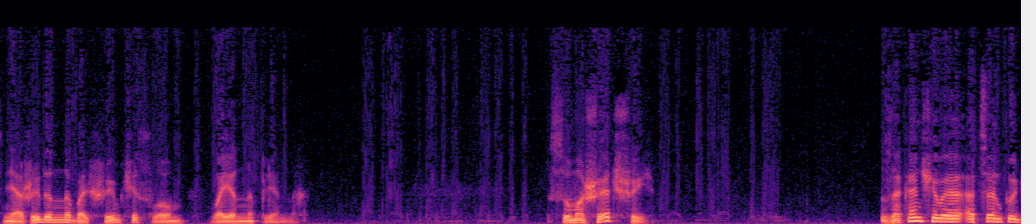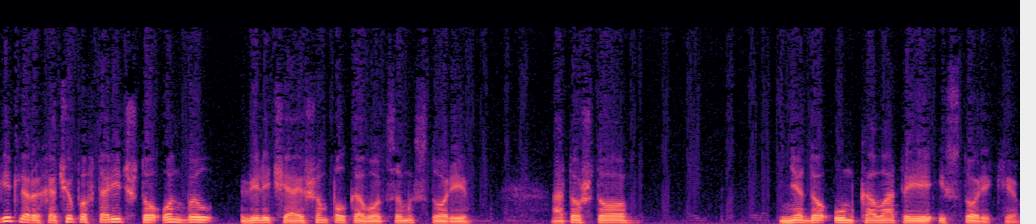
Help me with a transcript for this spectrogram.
с неожиданно большим числом военнопленных. Сумасшедший Заканчивая оценку Гитлера, хочу повторить, что он был величайшим полководцем истории. А то, что недоумковатые историки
